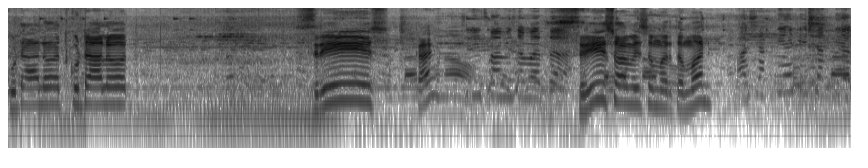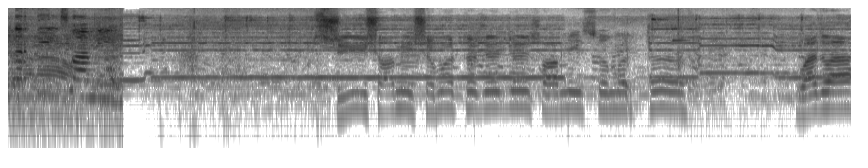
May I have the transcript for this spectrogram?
कुठं आलोत? कुठं आलोत? श्री काय? श्री स्वामी समर्थ. श्री स्वामी समर्थ मन अशक्य ही शक्य करतील स्वामी. श्री स्वामी समर्थ जय जय स्वामी समर्थ. वाजवा.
